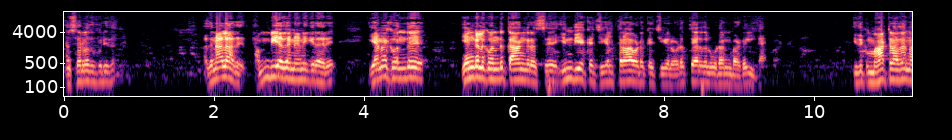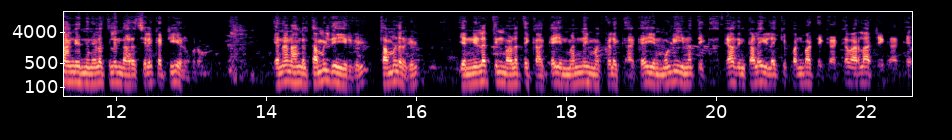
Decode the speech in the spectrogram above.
நான் சொல்றது புரியுதா? அதனால அது தம்பி அதை நினைக்கிறாரு. எனக்கு வந்து எங்களுக்கு வந்து காங்கிரஸ் இந்திய கட்சிகள் திராவிட கட்சிகளோட தேர்தல் உடன்பாடு இல்லை. இதுக்கு மாற்றாதான் நாங்கள் இந்த நிலத்துல இந்த அரசியலை கட்டி எழுப்புறோம். ஏன்னா நாங்கள் தமிழ் தேயர்கள் தமிழர்கள். என் நிலத்தின் வளத்தை காக்க என் மண்ணை மக்களை காக்க என் மொழி இனத்தை காக்க அதன் கலை இலக்கிய பண்பாட்டை காக்க வரலாற்றை காக்க.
